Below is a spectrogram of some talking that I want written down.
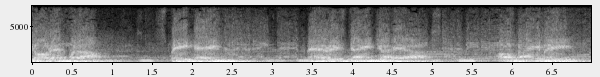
your emperor. Speaking. There is danger here. Obey me.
